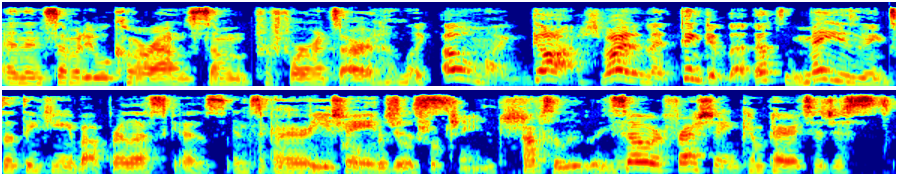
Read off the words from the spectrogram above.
And then somebody will come around with some performance art. And I'm like, oh my gosh, why didn't I think of that? That's amazing. So thinking about burlesque as inspiring vehicle for change is social change. Absolutely. so refreshing compared to just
